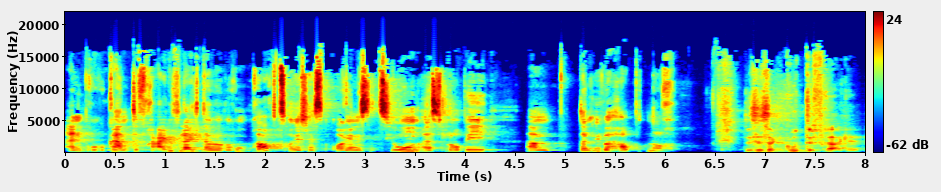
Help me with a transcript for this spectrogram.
Eine provokante Frage vielleicht, aber warum braucht es euch als Organisation, als Lobby ähm, dann überhaupt noch? Das ist eine gute Frage.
